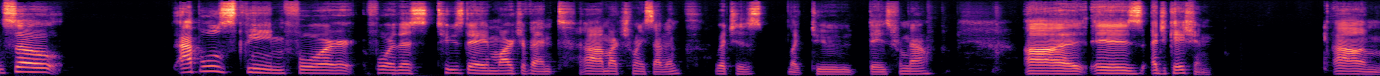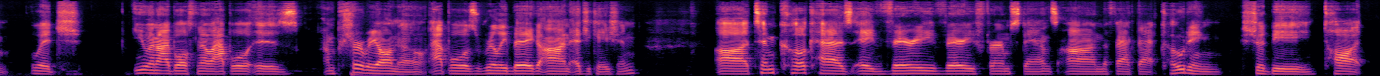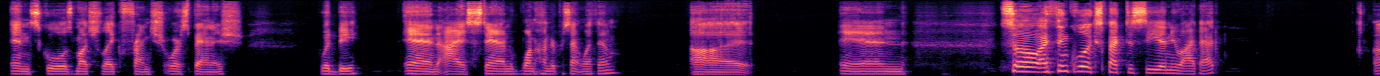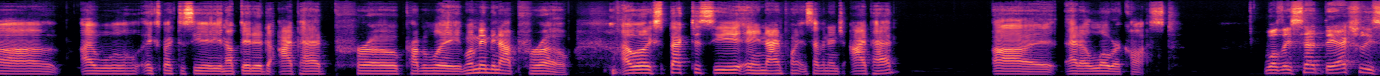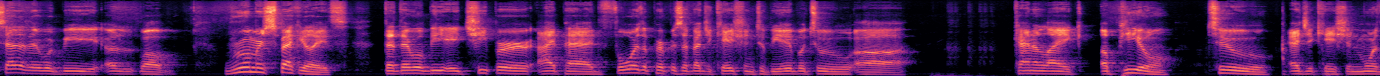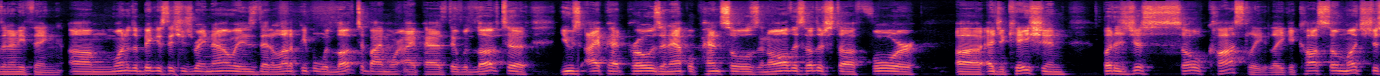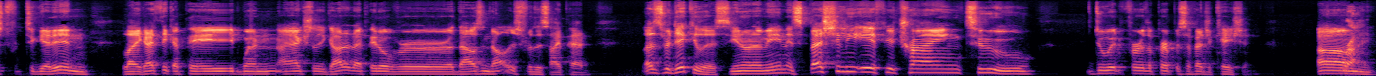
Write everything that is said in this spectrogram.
so Apple's theme for for this Tuesday March event, uh, March twenty seventh, which is like two days from now, uh, is education. Um, which you and I both know Apple is. I'm sure we all know Apple is really big on education. Uh, Tim Cook has a very, very firm stance on the fact that coding should be taught in schools, much like French or Spanish, would be, and I stand 100% with him. Uh, and so I think we'll expect to see a new iPad. Uh, I will expect to see an updated iPad Pro, probably, well, maybe not Pro. I will expect to see a 9.7 inch iPad uh, at a lower cost. Well, they said they actually said that there would be a well, rumors speculates that there will be a cheaper iPad for the purpose of education to be able to uh, kind of like appeal to education more than anything. Um, one of the biggest issues right now is that a lot of people would love to buy more iPads. They would love to use iPad Pros and Apple Pencils and all this other stuff for uh, education, but it's just so costly. Like it costs so much just to get in. Like I think I paid when I actually got it, I paid over a thousand dollars for this iPad. That's ridiculous. You know what I mean? Especially if you're trying to do it for the purpose of education. Um, right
